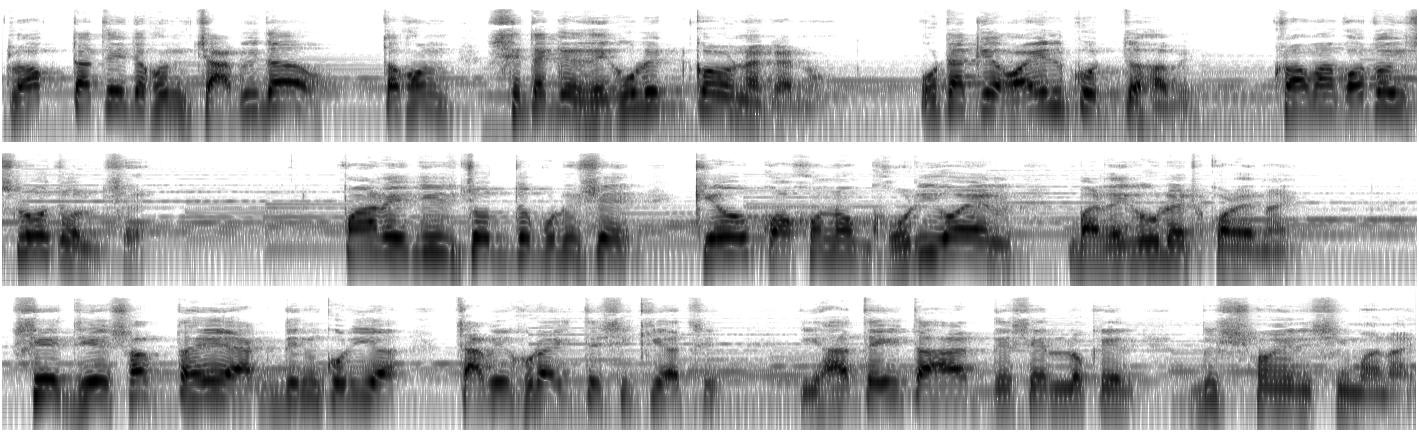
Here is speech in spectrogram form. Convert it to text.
ক্লকটাতে যখন চাবি দাও, তখন সেটাকে রেগুলেট করো না কেন? ওটাকে অয়েল করতে হবে। ক্রমাগতই স্লো চলছে। পাঁড়েজির চোদ্দ পুরুষে কেউ কখনো ঘড়ি অয়েল বা রেগুলেট করে নাই। সে যে সপ্তাহে একদিন করিয়া চাবি ঘুরাইতে শিখিয়াছে, ইহাতেই তাহার দেশের লোকের বিস্ময়ের সীমা নাই।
